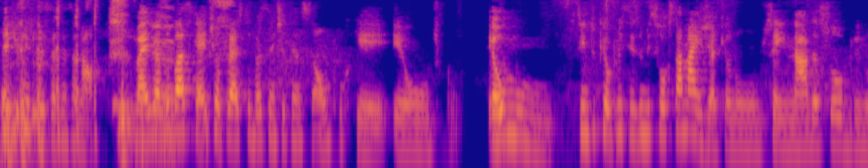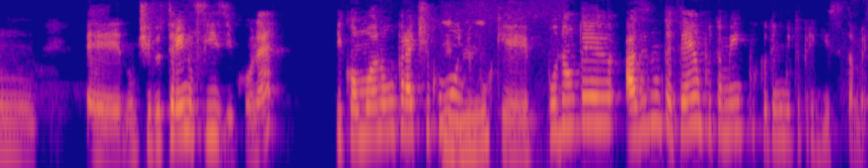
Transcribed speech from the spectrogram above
É difícil prestar atenção na aula. Mas a do é. basquete eu presto bastante atenção, porque eu, tipo, eu sinto que eu preciso me esforçar mais, já que eu não sei nada sobre, não, é, não tive o treino físico, né? E como eu não pratico uhum. muito, porque por não ter, às vezes não ter tempo também porque eu tenho muita preguiça também.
